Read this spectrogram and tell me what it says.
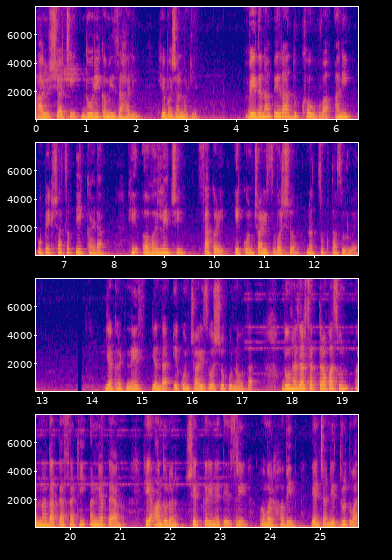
आयुष्याची दोरी कमी झाली हे भजन म्हटले. वेदना पेरा दुःख उगवा आणि उपेक्षाचं पीक काढा. ही अवहेलनेची साखळी एकोणचाळीस वर्ष न चुकता सुरू आहे. या घटनेस यंदा एकोणचाळीस वर्ष पूर्ण होतात. दोन हजार सतरापासून अन्नदात्यासाठी अन्न त्याग हे आंदोलन शेतकरी नेते श्री अमर हबीब यांच्या नेतृत्वात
